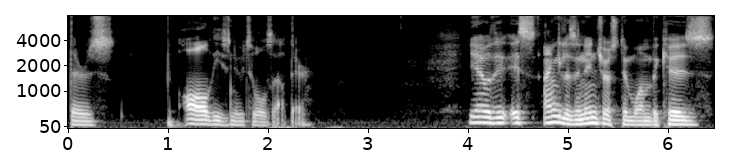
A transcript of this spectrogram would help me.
there's all these new tools out there. Yeah, well, it's Angular's an interesting one because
